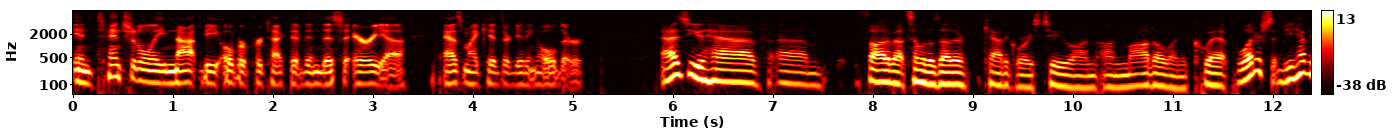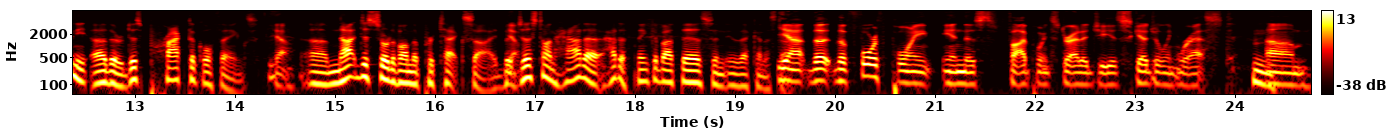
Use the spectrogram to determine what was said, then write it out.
intentionally not be overprotective in this area as my kids are getting older. as you have um, thought about some of those other categories too on on model and equip what are some, do you have any other just practical things Yeah. um, not just sort of on the protect side but Yeah. just on how to how to think about this and, you know, that kind of stuff Yeah, the the fourth point in this five point strategy is scheduling rest. Um,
